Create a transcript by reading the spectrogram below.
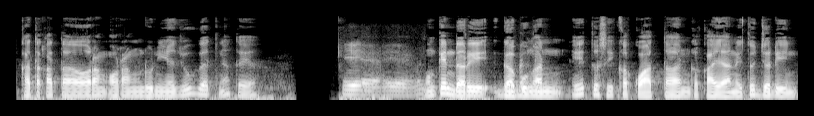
kata-kata orang-orang dunia juga ternyata ya. Iya, iya. Mungkin dari gabungan itu sih kekuatan, kekayaan itu jadi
